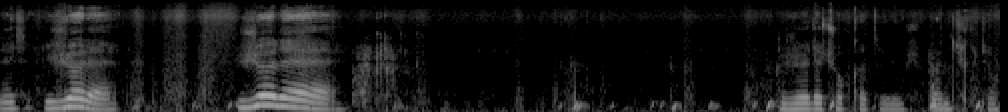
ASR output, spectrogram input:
Neyse. Jöle. Jöle. Jöle çok katıymış. Ben çıkacağım.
